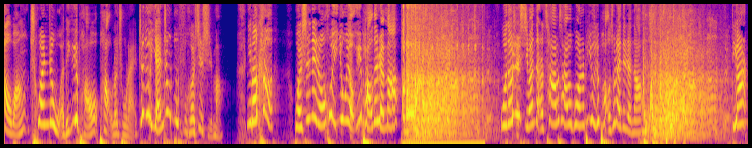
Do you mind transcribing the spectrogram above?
老王穿着我的浴袍跑了出来，这就严重不符合事实嘛？你们看，我是那种会拥有浴袍的人吗？我都是洗完澡擦吧擦吧，光着屁股就跑出来的人呢。第二，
